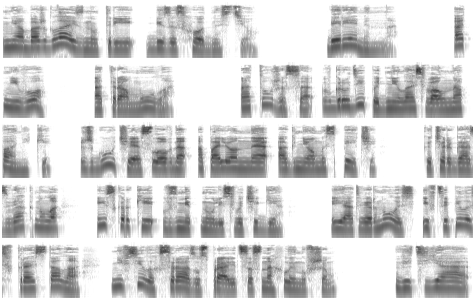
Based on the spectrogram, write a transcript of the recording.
не обожгла изнутри безысходностью. Беременна. От него, от Рамула. От ужаса в груди поднялась волна паники, жгучая, словно опаленная огнем из печи. Кочерга звякнула, искорки взметнулись в очаге. Я отвернулась и вцепилась в край стола, не в силах сразу справиться с нахлынувшим. Ведь я...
